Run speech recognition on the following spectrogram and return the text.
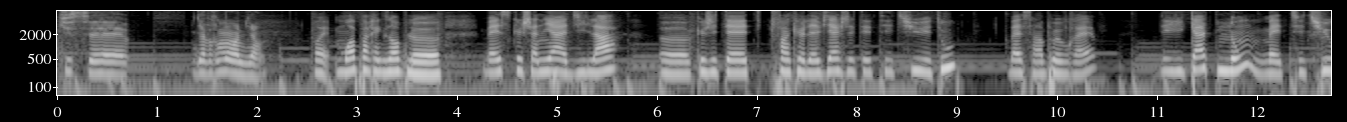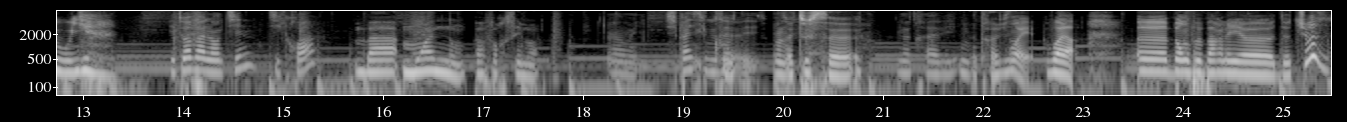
que c'est... Il y a vraiment un lien. Ouais, moi, par exemple, euh, ben, ce que Shania a dit là, euh, que j'étais, enfin, que les vierges étaient têtues et tout, ben, c'est un peu vrai. Délicate, non, mais têtue, oui. Et toi, Valentine, t'y crois? Bah, moi, non, pas forcément. Ah oui. Je sais pas si vous avez On a tous euh, notre avis. notre avis. Ouais, voilà. Euh, ben, on peut parler euh, d'autre chose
